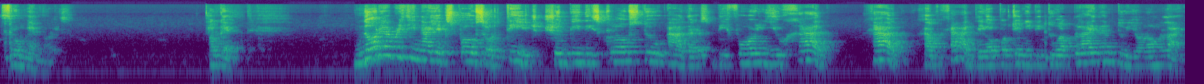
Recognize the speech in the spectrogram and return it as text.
through memories. Okay not everything I expose or teach should be disclosed to others before you had had have had the opportunity to apply them to your own life.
